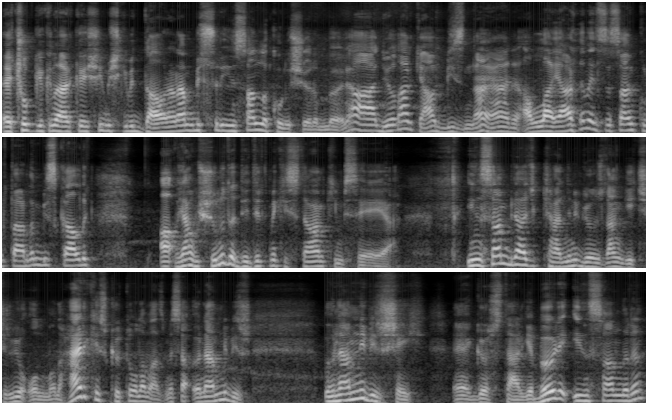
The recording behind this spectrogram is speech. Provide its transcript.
e, çok yakın arkadaşıymış gibi davranan bir sürü insanla konuşuyorum böyle. Aa diyorlar ki abi biz ne yani Allah yardım etsin sen kurtardın biz kaldık. Aa, ya şunu da dedirtmek istemem kimseye ya. İnsan birazcık kendini gözden geçiriyor olmalı. Herkes kötü olamaz. Mesela önemli bir önemli bir şey e, gösterge. Böyle insanların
